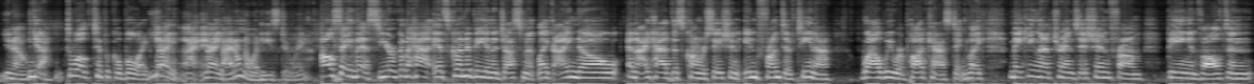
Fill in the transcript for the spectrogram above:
you know. Yeah, well, typical boy. Yeah, right, I, right. I don't know what he's doing. I'll say this: you're gonna have it's going to be an adjustment. Like I know, and I had this conversation in front of Tina while we were podcasting, like making that transition from being involved in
